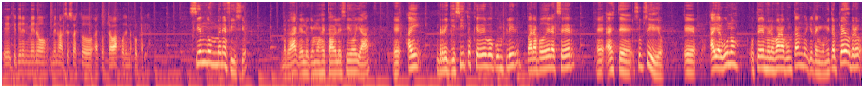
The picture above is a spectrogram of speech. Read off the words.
que tienen menos, menos acceso a estos, a estos trabajos de mejor calidad. Siendo un beneficio, ¿verdad? Que es lo que hemos establecido ya, eh, hay requisitos que debo cumplir para poder acceder eh, a este subsidio. hay algunos, ustedes me los van apuntando, yo tengo mi torpedo, pero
